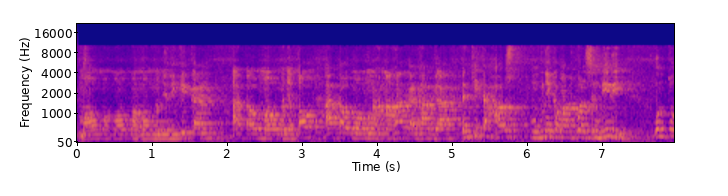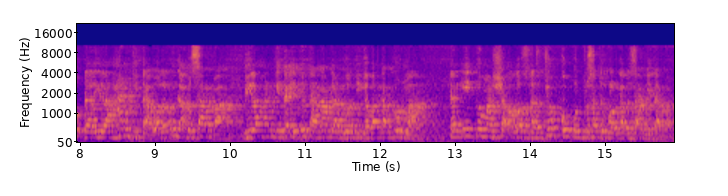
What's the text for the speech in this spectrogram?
Mau mau mau, mau menyedikitkan atau mau menyetop atau mau memahalkan harga dan kita harus mempunyai kemampuan sendiri untuk dari lahan kita walaupun nggak besar pak. Di lahan kita itu tanamlah dua tiga batang kurma dan itu Masya Allah sudah cukup untuk satu keluarga besar kita Pak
